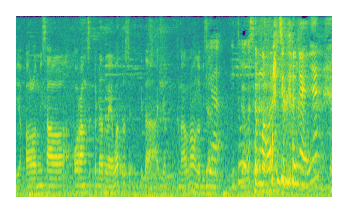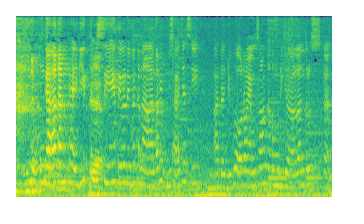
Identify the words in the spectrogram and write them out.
ya kalau misal orang sekedar lewat terus kita ajak kenal no nggak bisa. Iya, itu bisa. semua orang juga kayaknya nggak akan kayak gitu Iya. sih tiba-tiba kenalan. Tapi bisa aja sih ada juga orang yang misalnya ketemu di jalan terus kayak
